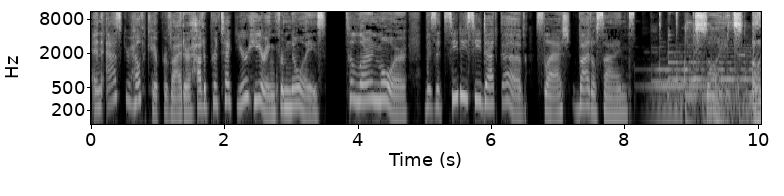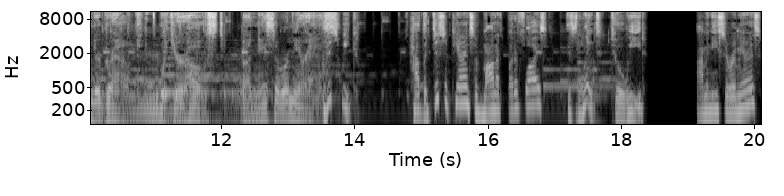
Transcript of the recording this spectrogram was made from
and ask your healthcare provider how to protect your hearing from noise. To learn more, visit cdc.gov slash vital signs. Science Underground with your host, Ainissa Ramirez. This week, how the disappearance of monarch butterflies is linked to a weed. I'm Ainissa Ramirez,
